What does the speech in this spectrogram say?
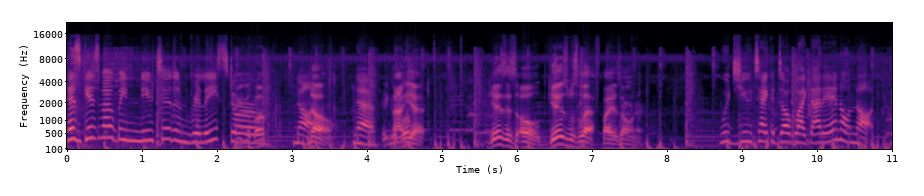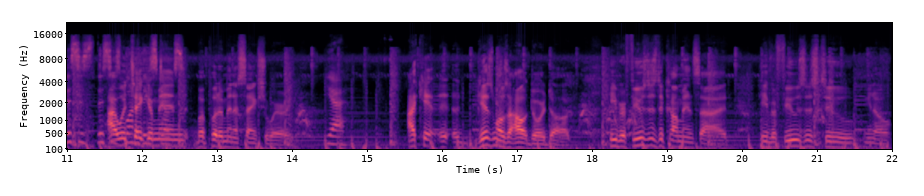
Has Gizmo been neutered and released or no? No, No. not yet. Giz is old. Giz was left by his owner. Would you take a dog like that in or not? This is this is I would one take of these him dogs. in, but put him in a sanctuary. Yeah. I can't. Uh, uh, Gizmo's an outdoor dog. He refuses to come inside. He refuses to, you know,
